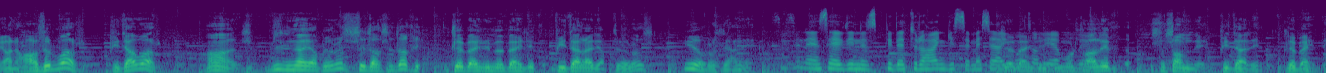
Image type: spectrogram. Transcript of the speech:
yani hazır var. Pide var. Ha biz ne yapıyoruz? Sıcak sıcak göbekli möbekli pideler yapıyoruz. Yiyoruz yani. Sizin en sevdiğiniz pide türü hangisi? Mesela yumurtalı Göbekli, yapılıyor. yumurtalı, susamlı, pideli, göbekli.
